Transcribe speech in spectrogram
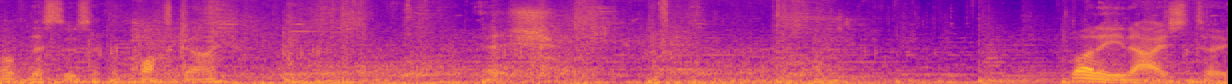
Oh, this looks like a boss guy. Ish. But he dies too.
